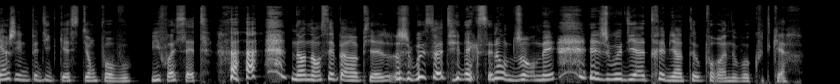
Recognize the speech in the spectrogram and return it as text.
J'ai une petite question pour vous. 8 x 7. non, non, c'est pas un piège. Je vous souhaite une excellente journée et je vous dis à très bientôt pour un nouveau coup de cœur.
